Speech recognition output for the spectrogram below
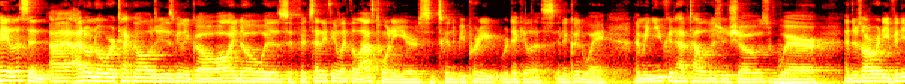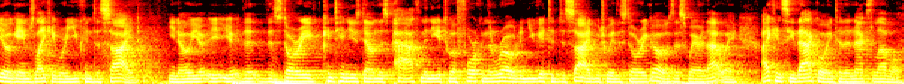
Hey, listen, I, I don't know where technology is going to go. All I know is if it's anything like the last 20 years, it's going to be pretty ridiculous in a good way. I mean, you could have television shows where and there's already video games like it where you can decide you know you, you, the, the story continues down this path and then you get to a fork in the road and you get to decide which way the story goes this way or that way i can see that going to the next level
